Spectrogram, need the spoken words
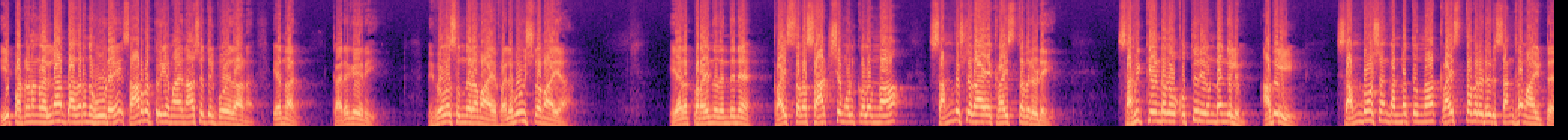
ഈ പട്ടണങ്ങളെല്ലാം തകർന്നുകൂടെ സാർവത്രികമായ നാശത്തിൽ പോയതാണ്. എന്നാൽ കരകയറി വിഭവസുന്ദരമായ ഫലഭൂഷ്ടമായ ഏറെ പറയുന്നത് എന്തിന്? ക്രൈസ്തവ സാക്ഷ്യം ഉൾക്കൊള്ളുന്ന സന്തുഷ്ടരായ ക്രൈസ്തവരുടെ സഹിക്കേണ്ടത് ഒത്തിരി ഉണ്ടെങ്കിലും അതിൽ സന്തോഷം കണ്ടെത്തുന്ന ക്രൈസ്തവരുടെ ഒരു സംഘമായിട്ട്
